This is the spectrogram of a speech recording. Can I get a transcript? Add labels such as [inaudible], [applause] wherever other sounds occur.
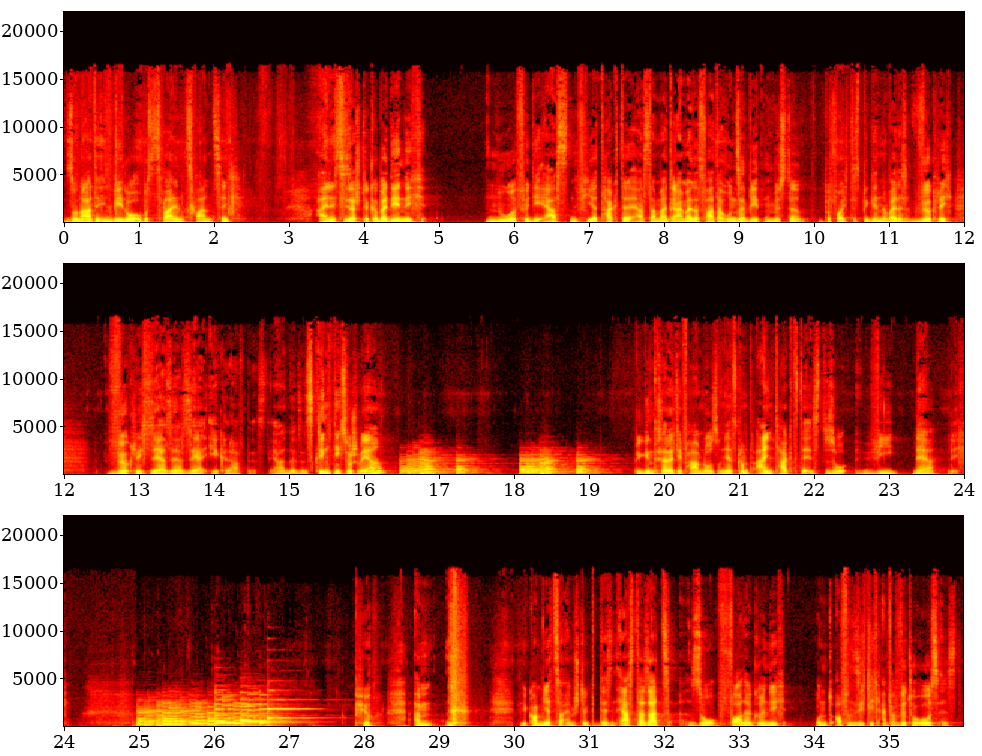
Sonate in B-Dur, Opus 22. Eines dieser Stücke, bei denen ich nur für die ersten vier Takte erst einmal dreimal das Vaterunser beten müsste, bevor ich das beginne, weil das wirklich, wirklich sehr, sehr, sehr ekelhaft ist. Ja, das klingt nicht so schwer, beginnt relativ harmlos und jetzt kommt ein Takt, der ist so widerlich. Puh. Ähm, [laughs] wir kommen jetzt zu einem Stück, dessen erster Satz so vordergründig und offensichtlich einfach virtuos ist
